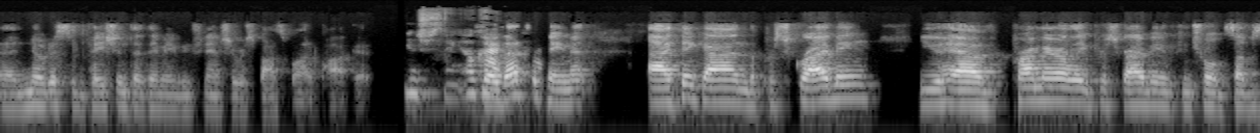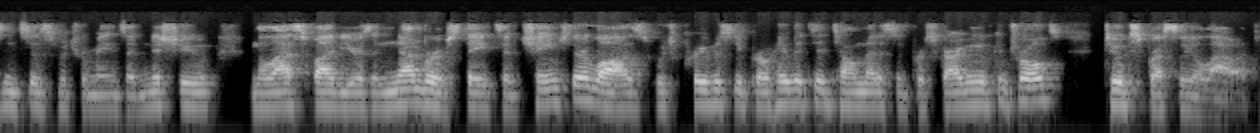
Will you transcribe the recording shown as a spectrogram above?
a notice to the patient that they may be financially responsible out of pocket. Interesting. Okay. So that's the payment. I think on the prescribing, you have primarily prescribing of controlled substances, which remains an issue. In the last five years, a number of states have changed their laws, which previously prohibited telemedicine prescribing of controls, to expressly allow it.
